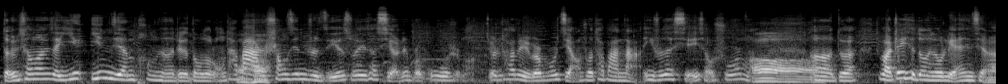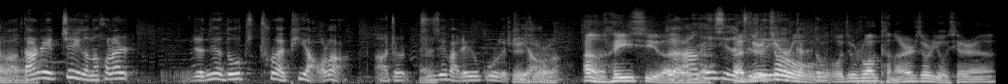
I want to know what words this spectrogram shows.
等于相当于在阴阴间碰见的这个豆豆龙，他爸是伤心至极，所以他写了这本故事嘛。就是他这里边不是讲说他爸哪一直在写一小说嘛，哦，嗯，对，就把这些东西都联系起来了。哦当然这这个呢，后来人家都出来辟谣了啊，这直接把这个故事给辟谣了。暗黑系的，对暗黑系的哎直接就是改动我我就说，可能是就是有些人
